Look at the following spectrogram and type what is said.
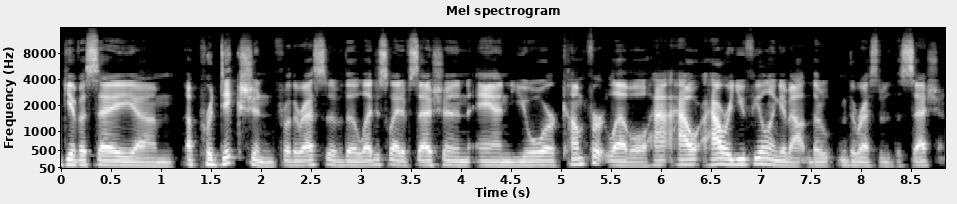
give us a um, a prediction for the rest of the legislative session and your comfort level? How how how are you feeling about the the rest of the session?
